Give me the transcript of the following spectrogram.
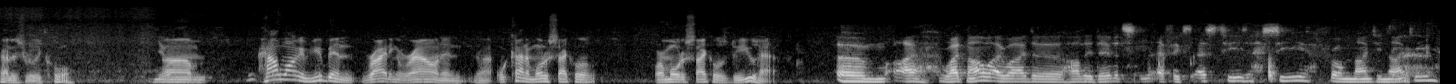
that is really cool. Um, how long have you been riding around, and uh, what kind of motorcycle or motorcycles do you have? Um, I, right now, I ride a Harley Davidson FXSTC from 1990.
